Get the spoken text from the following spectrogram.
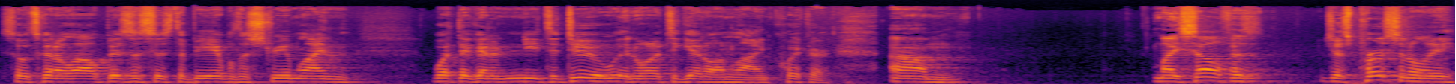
So it's going to allow businesses to be able to streamline what they're going to need to do in order to get online quicker. Um, myself, as just personally,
